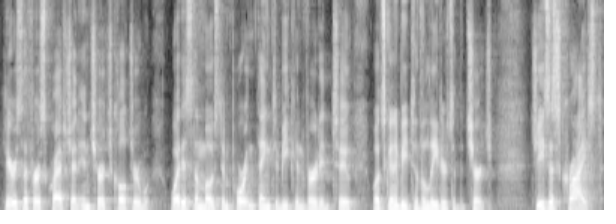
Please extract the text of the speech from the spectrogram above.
Here's the first question In church culture, what is the most important thing to be converted to? Well, it's going to be to the leaders of the church. Jesus Christ,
